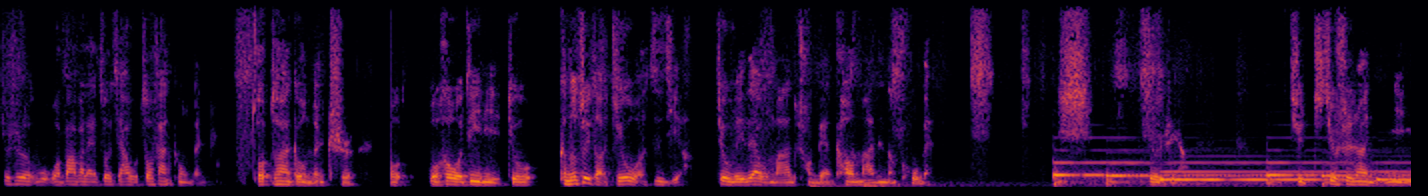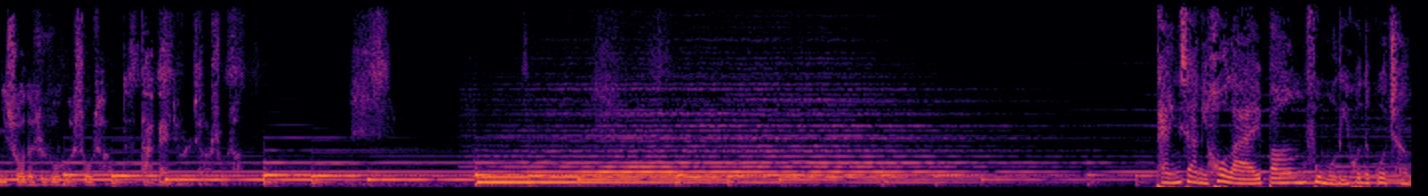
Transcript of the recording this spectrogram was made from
就是我我爸爸来做家务做饭给我们做做饭给我们吃。我我和我弟弟就可能最早只有我自己啊，就围在我妈的床边看我妈在那哭呗，就是这样，就就是让你你说的是如何收场的，大概就是这样收场。谈一下你后来帮父母离婚的过程。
